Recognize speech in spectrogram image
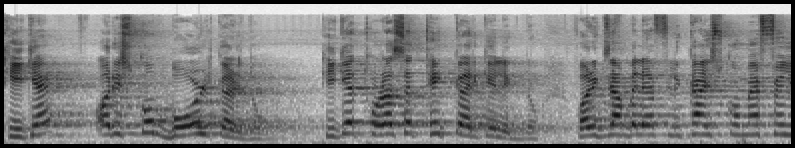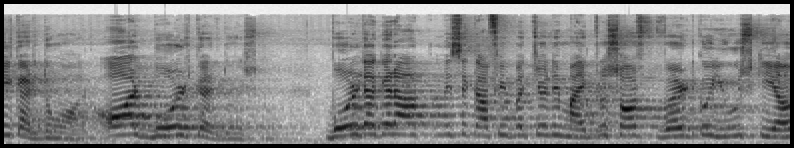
ठीक है, और इसको बोल्ड कर दूँ, ठीक है, थोड़ा सा थिक करके लिख दूँ। फॉर एग्ज़ाम्पल एफ़ लिखा, इसको मैं फिल कर दूँ और और बोल्ड कर दूँ इसको। बोल्ड अगर आप में से काफ़ी बच्चों ने माइक्रोसॉफ्ट वर्ड को यूज़ किया हो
